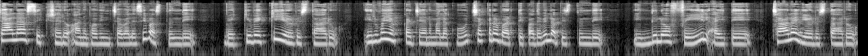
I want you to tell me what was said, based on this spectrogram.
చాలా శిక్షలు అనుభవించవలసి వస్తుంది. వెక్కి వెక్కి ఏడుస్తారు. ఇరవై ఒక్క జన్మలకు చక్రవర్తి పదవి లభిస్తుంది. ఇందులో ఫెయిల్ అయితే చాలా ఏడుస్తారు.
